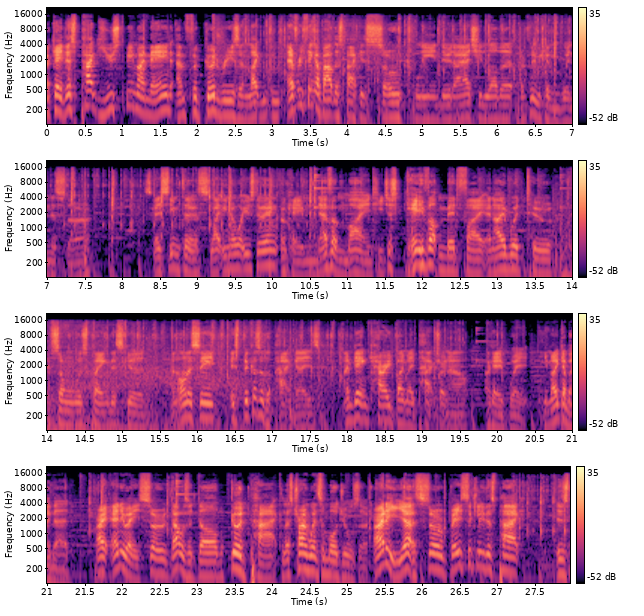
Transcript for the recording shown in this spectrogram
Okay, this pack used to be my main, and for good reason. Like, everything about this pack is so clean, dude. I actually love it. Hopefully we can win this, though. This guy seemed to slightly know what he was doing. Okay, never mind. He just gave up mid-fight, and I would too if someone was playing this good. And honestly, it's because of the pack, guys. I'm getting carried by my packs right now. Okay, wait. He might get my bed. Alright, anyway, so that was a dub. Good pack. Let's try and win some more jewels, though. Alrighty, yes. So basically, this pack is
